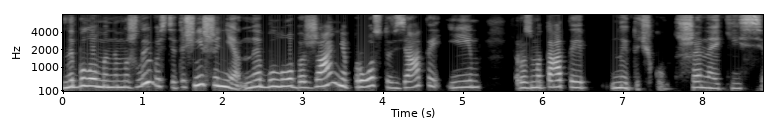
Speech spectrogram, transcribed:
не було в мене можливості, точніше, ні, не було бажання просто взяти і розмотати ниточку ще на якийсь,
